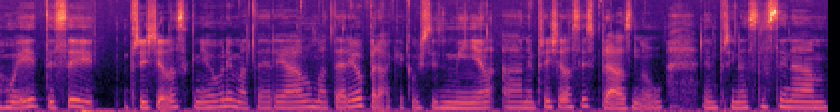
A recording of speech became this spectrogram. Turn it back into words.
Hui, ty jsi přišel z knihovny materiálu Materio Prák, jak už jsi zmínil, a nepřišel si s prázdnou. Přinesl si nám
